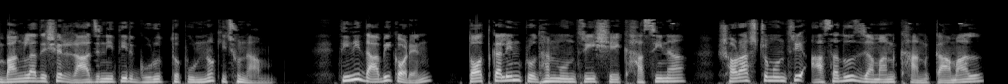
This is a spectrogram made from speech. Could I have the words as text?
বাংলাদেশের রাজনীতির গুরুত্বপূর্ণ কিছু নাম। তিনি দাবি করেন, তৎকালীন প্রধানমন্ত্রী শেখ হাসিনা, স্বরাষ্ট্রমন্ত্রী আসাদুজ্জামান খান কামাল,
